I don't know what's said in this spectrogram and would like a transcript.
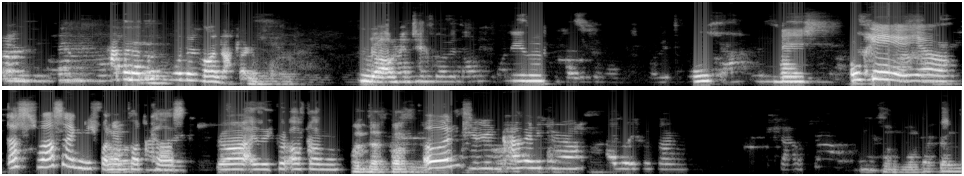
Hat in der dritten Runde einen neuen Data gewonnen. Ja, und den Text wollen wir jetzt auch nicht vorlesen. Buch nicht. Okay, ja. Das war's eigentlich von dem Podcast. Ja, also ich würde auch sagen, Und das kostet Und die reden kann wir nicht mehr. Also ich würde sagen, ciao. zum Montag können sie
